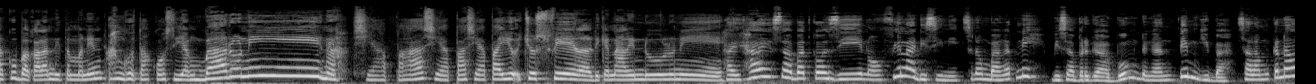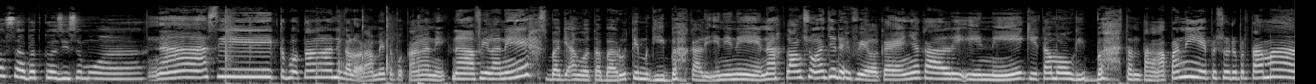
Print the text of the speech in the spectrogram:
aku bakalan ditemenin anggota kosi yang baru nih. Nah, siapa, siapa, siapa? Yuk Cusfil, dikenalin dulu nih. Hai hai sahabat kozi, Novila di sini. Seneng banget nih bisa bergabung dengan tim Gibah. Salam kenal sahabat kozi semua. Nah, asik, tepuk tangan nih kalau rame tepuk tangan nih. Nah, Vila nih sebagai anggota baru tim Gibah kali ini nih. Nah, langsung aja deh Vil, kayaknya kali ini kita mau gibah tentang apa nih episode pertama?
